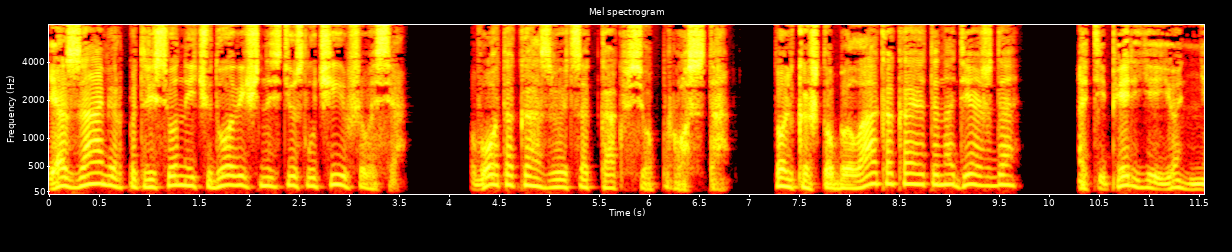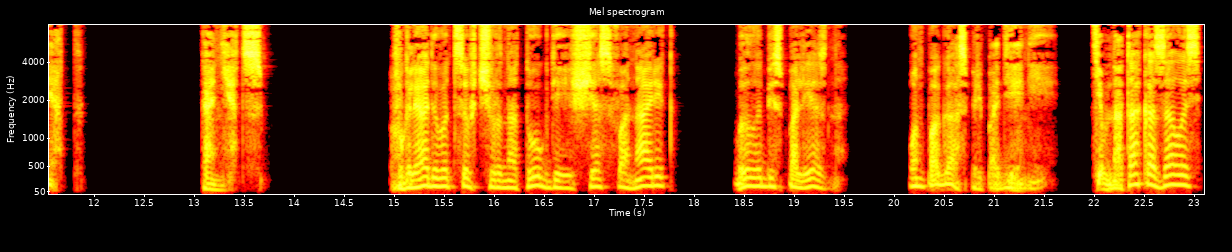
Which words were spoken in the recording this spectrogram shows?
Я замер, потрясенный чудовищностью случившегося. Вот, оказывается, как все просто. Только что была какая-то надежда, а теперь ее нет. Конец. Вглядываться в черноту, где исчез фонарик, было бесполезно. Он погас при падении. Темнота, казалось,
